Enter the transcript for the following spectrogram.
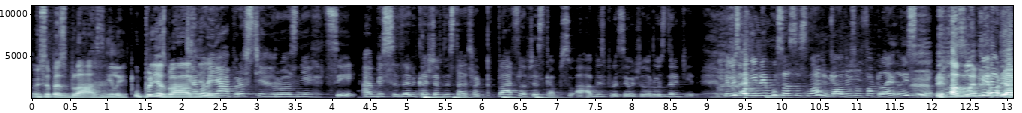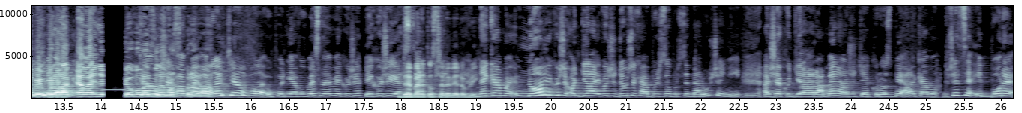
Oni se úplně zbláznili. Úplně zbláznili. já prostě hrozně chci, aby se ten Clash of the Stars fakt plácl přes kapsu a abys prostě ho šel rozdrtit. Ty bys ani nemusel se snažit, kámo, ty bys mu fakt le- liskl. Já, zle, já bych mu dala k Eleně, jo, vole, Kámo, zleva že on by odletěl, vole, úplně, já vůbec nevím, jakože, jakože jasně. Jde bere to jakože- sebevědomí? Ne, kámo, no, jakože on dělá, jakože dobře chápu, že jsou prostě narušení a že jako dělá ramena, že tě jako rozbije, ale kámo, přece i bore,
